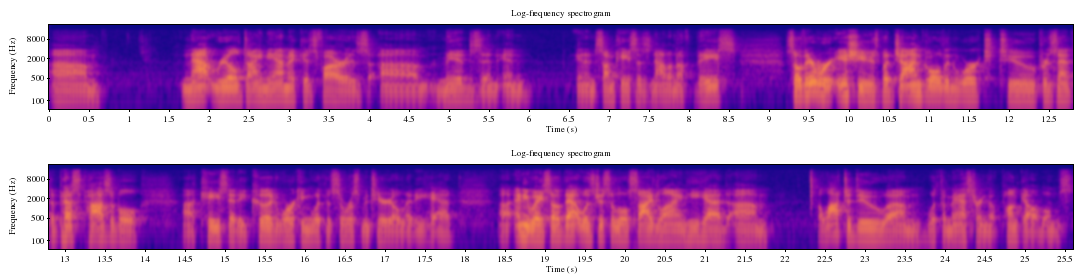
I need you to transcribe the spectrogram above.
um, not real dynamic as far as um, mids and, and, and in some cases not enough bass. So there were issues, but John Golden worked to present the best possible uh, case that he could, working with the source material that he had. Uh, anyway, so that was just a little sideline. He had um, a lot to do um, with the mastering of punk albums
